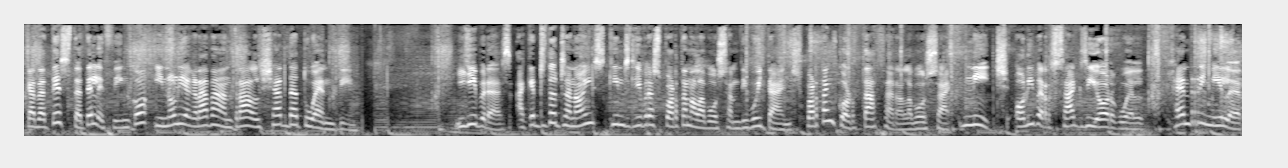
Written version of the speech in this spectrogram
que detesta Telecinco i no li agrada entrar al xat de Twenty. Llibres. Aquests 12 nois, quins llibres porten a la bossa amb 18 anys? Porten Cortázar a la bossa, Nietzsche, Oliver Sacks i Orwell, Henry Miller,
